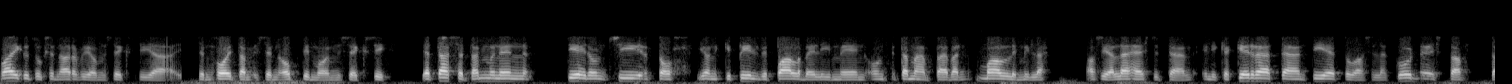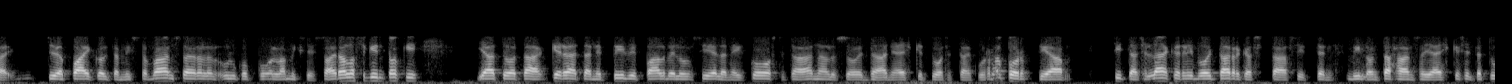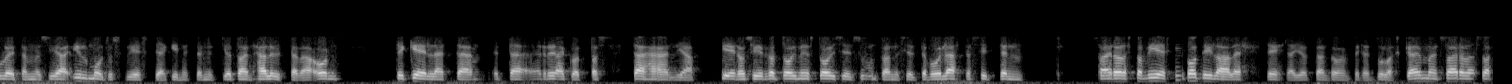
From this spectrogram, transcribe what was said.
vaikutuksen arvioimiseksi ja sen hoitamisen optimoimiseksi. Ja tässä tämmöinen tiedon siirto jonnekin pilvipalvelimeen on tämän päivän malli, millä asia lähestytään. Eli kerätään tietoa sillä kodeista tai työpaikoilta, missä vaan sairaalan ulkopuolella, miksei sairaalassakin toki, ja tuota, kerätään ne pilvipalvelun siellä, ne koostetaan, analysoidaan ja ehkä tuotetaan raporttia. Sitä se lääkäri voi tarkastaa sitten milloin tahansa ja ehkä sieltä tulee tämmöisiä ilmoitusviestejäkin, että nyt jotain hälyttävää on tekeillä, että, että reagoittaisiin tähän. Ja tiedonsiirto toimii toiseen suuntaan, niin sieltä voi lähteä sitten sairaalasta viesti potilaalle tehdä jotain toimenpiteitä, tulla käymään sairaalassa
